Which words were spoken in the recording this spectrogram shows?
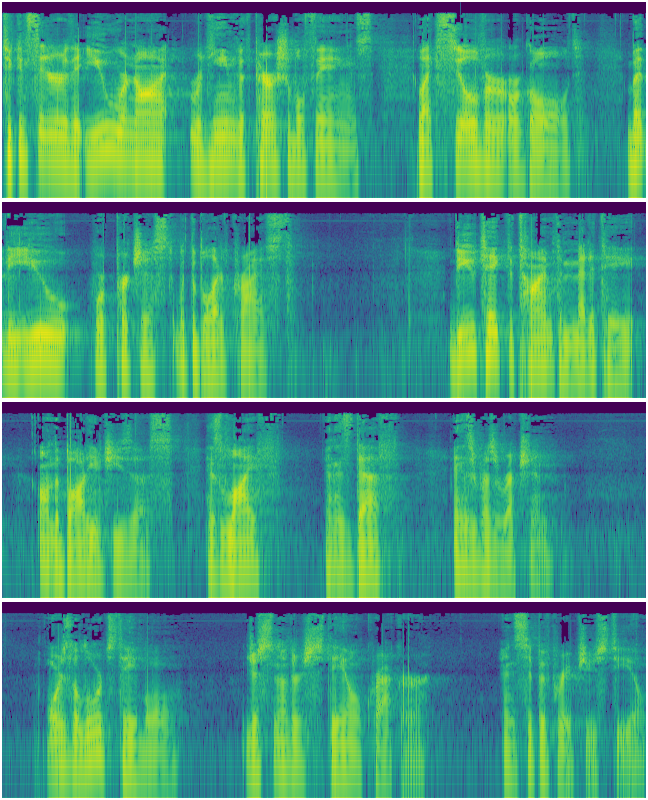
to consider that you were not redeemed with perishable things like silver or gold, but that you were purchased with the blood of Christ? Do you take the time to meditate on the body of Jesus, his life and his death and his resurrection? Or is the Lord's table just another stale cracker and sip of grape juice to you?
